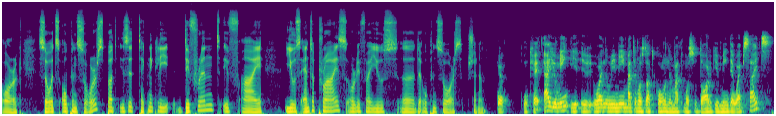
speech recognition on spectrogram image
.org. So it's open source, but is it technically different if I use enterprise or if I use uh, the open source channel? Yeah. Okay. Ah, you mean when we mean mattermost.com and mattermost.org, you mean the websites?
